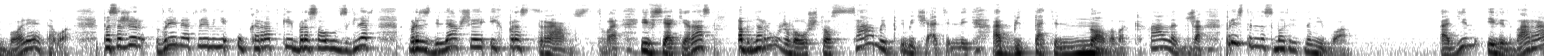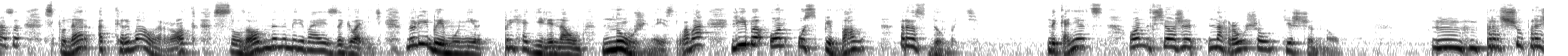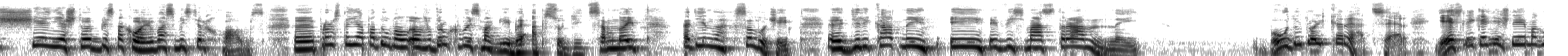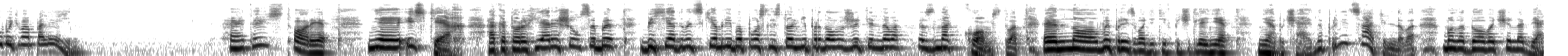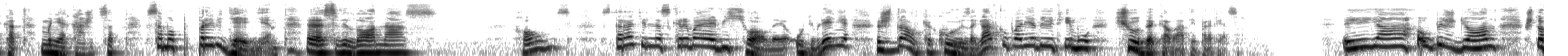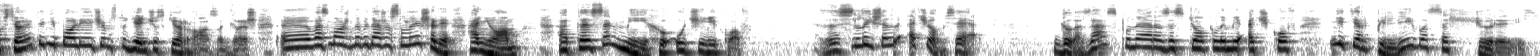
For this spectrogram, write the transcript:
Более того, пассажир время от времени украдкой бросал взгляд в разделявшее их пространство и всякий раз обнаруживал, что самый примечательный обитатель нового колледжа пристально смотрит на него. Один или два раза Спунер открывал рот, словно намереваясь заговорить, но либо ему не приходили на ум нужные слова, либо он успевал раздумать. Наконец он все же нарушил тишину. «Прошу прощения, что беспокою вас, мистер Холмс. Э, просто я подумал, вдруг вы смогли бы обсудить со мной один случай, э, деликатный и весьма странный». Буду только рад, сэр, если, конечно, я могу быть вам полезен. Эта история не из тех, о которых я решился бы беседовать с кем-либо после столь непродолжительного знакомства, э, но вы производите впечатление необычайно проницательного молодого человека. Мне кажется, само провидение э, свело нас. Холмс старательно скрывая веселое удивление, ждал, какую загадку поведает ему чудаковатый профессор. И я убежден, что все это не более чем студенческий розыгрыш. Э, возможно, вы даже слышали о нем от самих учеников. Слышал о чем, сэр? Глаза Спунера за стеклами очков нетерпеливо сощурились.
